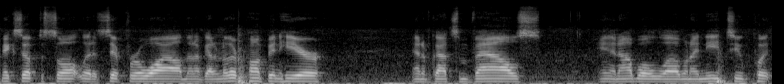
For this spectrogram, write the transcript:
mix up the salt, let it sit for a while. And then I've got another pump in here and I've got some valves. And I will, uh, when I need to put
